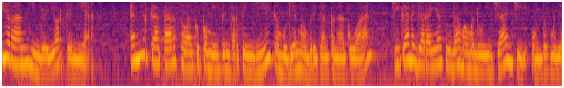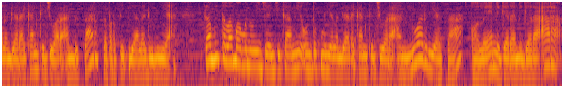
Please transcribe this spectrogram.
Iran, hingga Yordania. Emir Qatar selaku pemimpin tertinggi kemudian memberikan pengakuan jika negaranya sudah memenuhi janji untuk menyelenggarakan kejuaraan besar seperti Piala Dunia. Kami telah memenuhi janji kami untuk menyelenggarakan kejuaraan luar biasa oleh negara-negara Arab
